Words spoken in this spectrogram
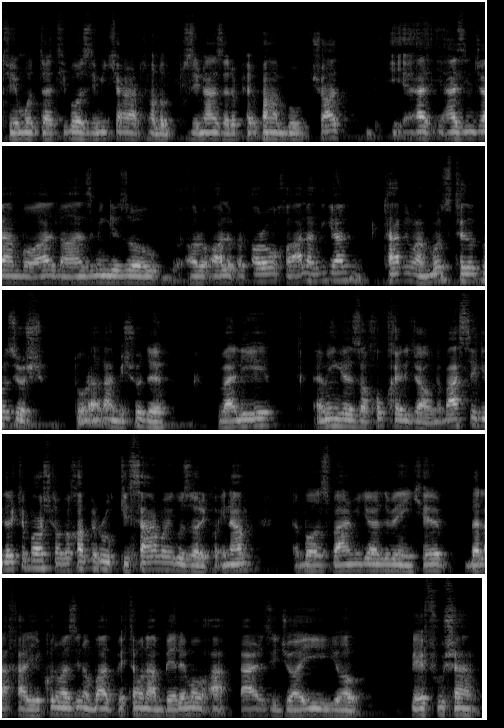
توی مدتی بازی می‌کرد. حالا زیر نظر پپ هم بود. شاید از این جنبه الان از مینگز و آره خب الان دیگه تقریبا باز تعداد بازیاش دو رقمی شده. ولی مینگز خب خیلی جوانه. بستگی داره که باشگاه بخواد به روکی سرمایه گذاری کنه. اینم باز برمیگرده به اینکه بالاخره یک کدوم از اینا باید بهتمالا بره و قرضی جایی یا بفروشن.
